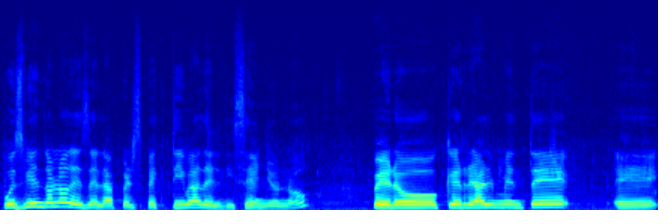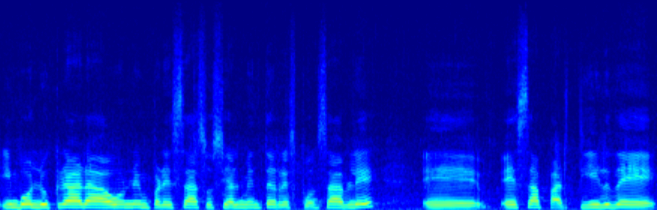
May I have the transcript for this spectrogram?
pues viéndolo desde la perspectiva del diseño, ¿no? Pero que realmente eh, involucrar a una empresa socialmente responsable eh, es a partir de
